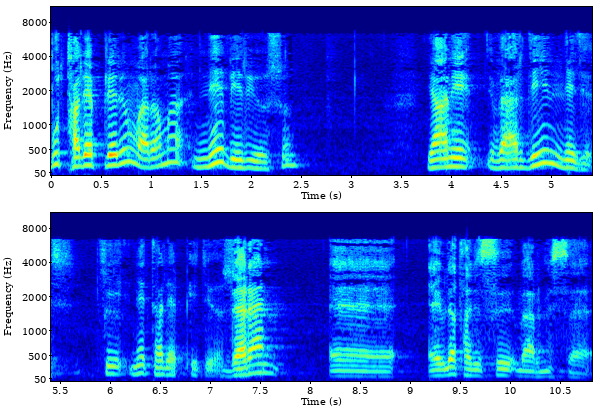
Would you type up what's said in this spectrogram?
Bu taleplerin var ama ne veriyorsun? Yani verdiğin nedir? Ki ne talep ediyorsun? Veren e, evlat acısı vermişse,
